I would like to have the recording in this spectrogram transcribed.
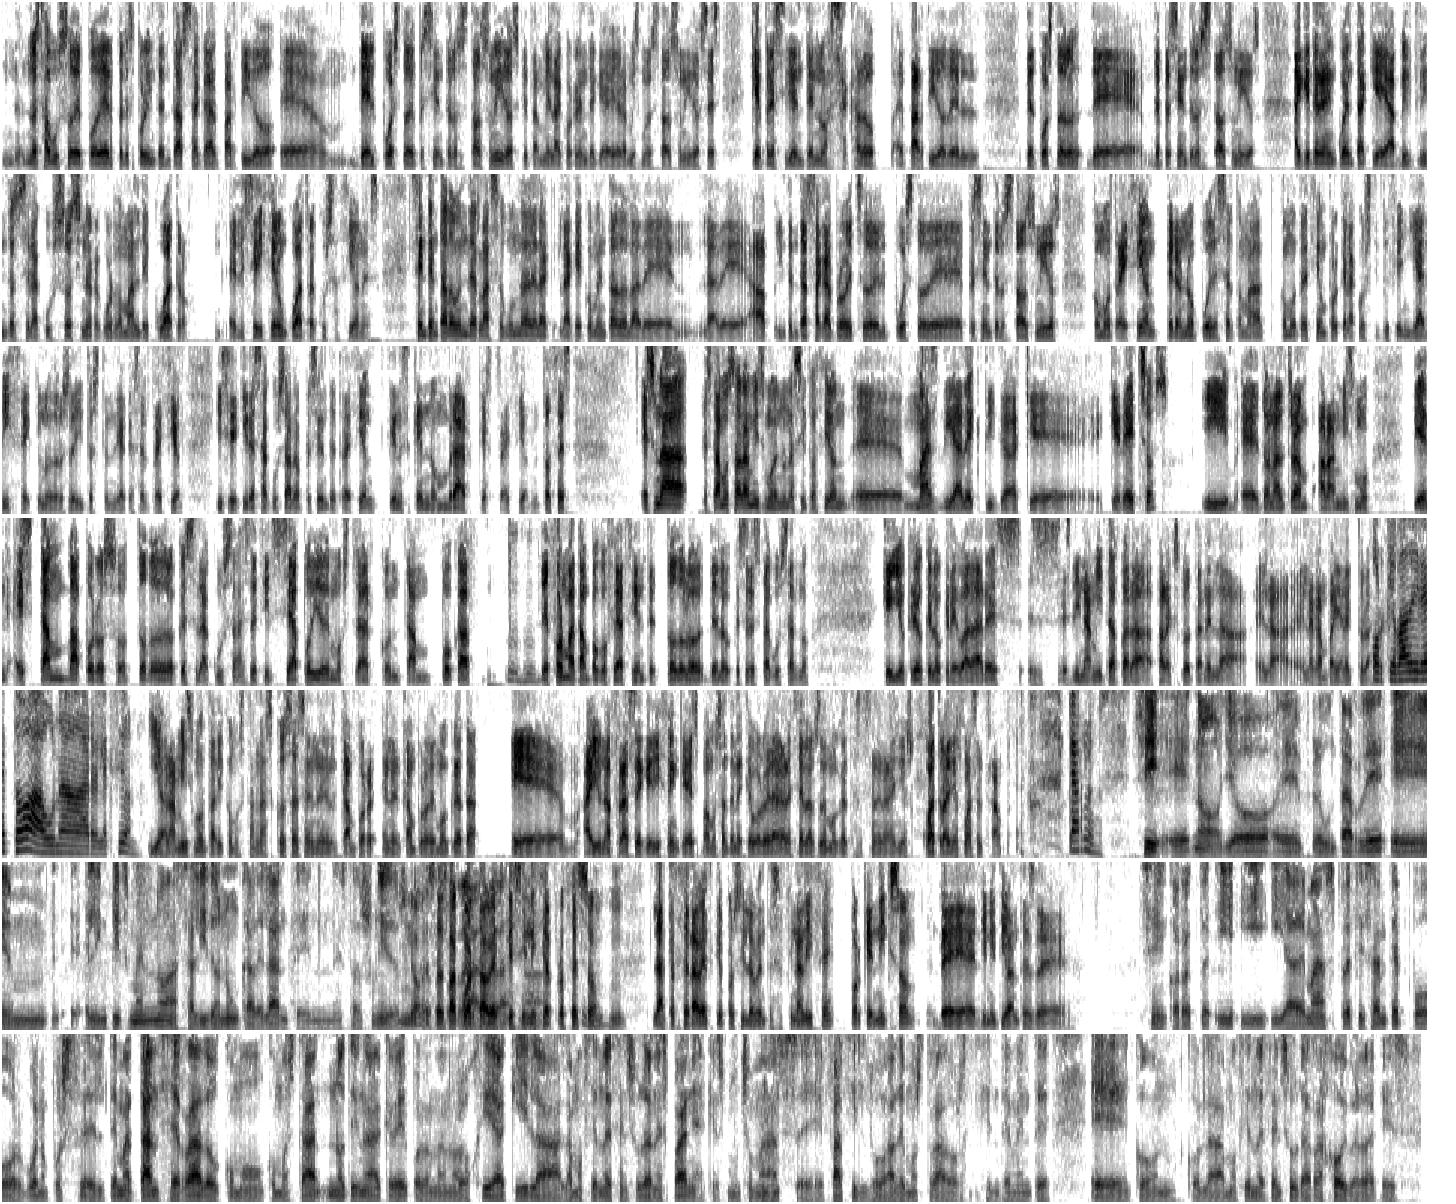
no es abuso de poder, pero es por intentar sacar partido eh, del puesto de presidente de los Estados Unidos, que también la corriente que hay ahora mismo en Estados Unidos es que presidente no ha sacado partido del, del puesto de, presidente de los Estados Unidos. Hay que tener en cuenta que a Bill Clinton se le acusó, si no recuerdo mal, de cuatro. Se hicieron cuatro acusaciones. Se ha intentado vender la segunda de la, que he comentado, la de, la de intentar sacar provecho del puesto de presidente de los Estados Unidos como traición, pero no puede ser tomada como traición porque la Constitución ya dice que uno de los delitos tendría que ser traición. Y si quieres acusar al presidente de traición, tienes que nombrar que es traición. Entonces, es una, estamos ahora mismo en una situación eh, más dialéctica que, de hechos y eh, Donald Trump ahora mismo tiene, es tan vaporoso todo lo que se le acusa, es decir, se ha podido demostrar con tan poca, de forma tan poco fehaciente todo lo de lo que se le está acusando que yo creo que lo que le va a dar es, es, dinamita para, para explotar en la, en, la, en la, campaña electoral. Porque va directo a una reelección. Y ahora mismo, tal y como están las cosas en el campo, en el campo demócrata, eh, hay una frase que dicen que es vamos a tener que volver a agradecer a los demócratas en años, cuatro años más de Trump. Carlos. Sí, eh, no, yo eh, preguntarle, el impeachment no ha salido nunca adelante en Estados Unidos. No, esta es la cuarta vez que se inicia el proceso, la tercera vez que posiblemente se finalice, porque Nixon dimitió antes de, Sí, correcto. Y, y, además, precisamente por bueno, pues el tema tan cerrado como, como está, no tiene nada que ver, por la analogía aquí, la, la moción de censura en España, que es mucho más eh, fácil, lo ha demostrado recientemente eh, con, con la moción de censura Rajoy, ¿verdad? Que es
